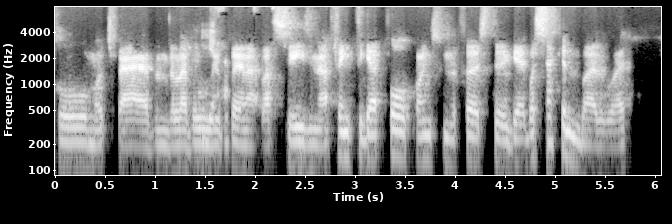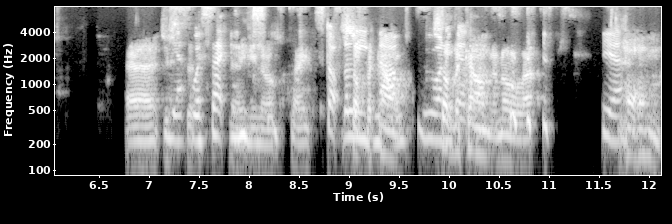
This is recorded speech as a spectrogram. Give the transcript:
so much better than the level we Yeah. were playing at last season. I think to get four points from the first two games, we're second by the way. Uh, just Yes, to- we're second. you know, like, Stop the league now. count. We Stop the count and all that. Yeah. Um,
